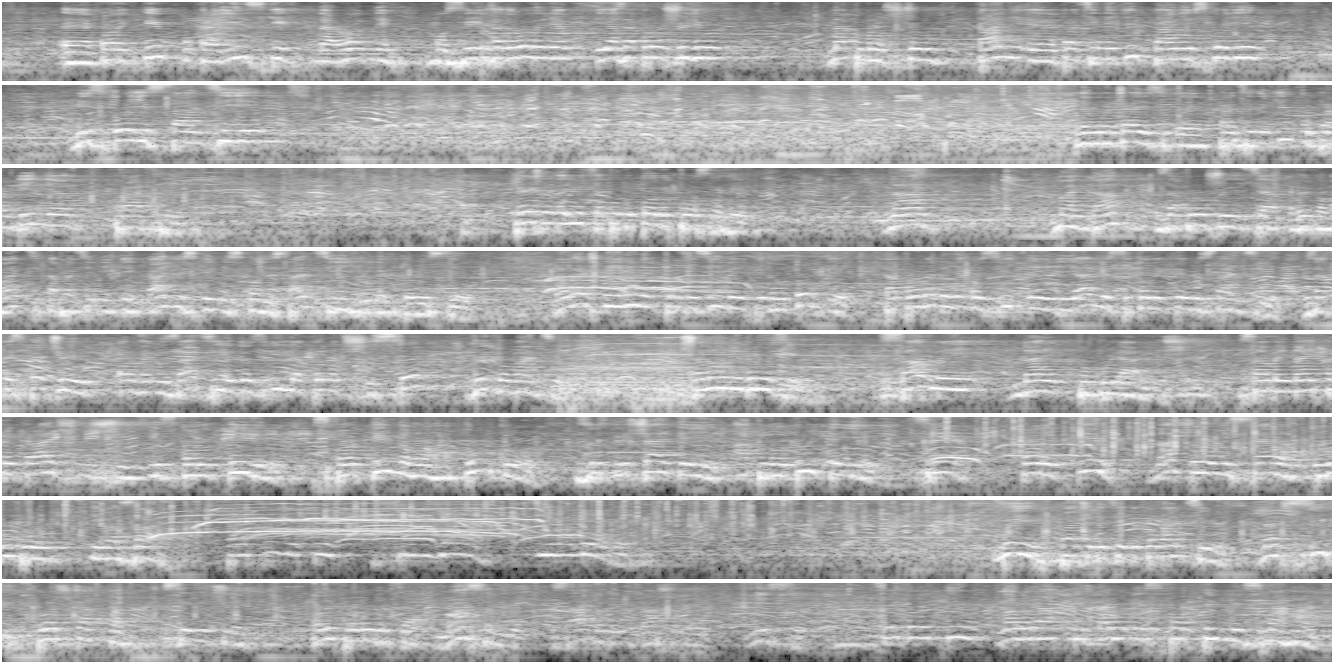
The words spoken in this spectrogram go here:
е, колектив українських народних музеїв. Задоволенням я запрошую на площу е, працівників Канівської міської станції. Я вибачаюсь, е, працівників управління праці. Теж надаються побутові послуги. На Майдан запрошуються вихованці та працівники Канівської міської станції юних туристів. Належний рівень професійної підготовки та проведення освітньої діяльності колективу станції забезпечують організацію дозвілля понад 600 вихованців. Шановні друзі, самий найпопулярніший, самий найпрекрасніший із колективів спортивного гатунку. Зустрічайте їх, аплодуйте їм. Це колектив нашого місцевого клубу Івазар. Працює тут сім'я Іванових. Ви бачите цих вихованців на всіх площадках сценічних, коли проводяться масові заходи у нашому місті. Цей колектив лауреат міжнародних спортивних змагань.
